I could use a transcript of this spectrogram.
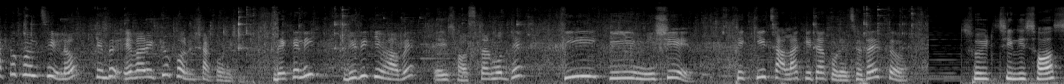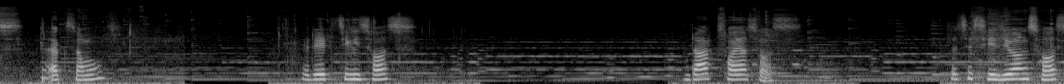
এতক্ষণ ছিল, কিন্তু এবার একটু খোলসা করে। দেখে নিই, দিদি কীভাবে এই সসটার মধ্যে কি কি মিশিয়ে, ঠিক কী চালাকিটা করেছে, তাই তো? সুইট চিলি সস এক চামচ। Red chilli sauce dark soya sauce হচ্ছে সস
